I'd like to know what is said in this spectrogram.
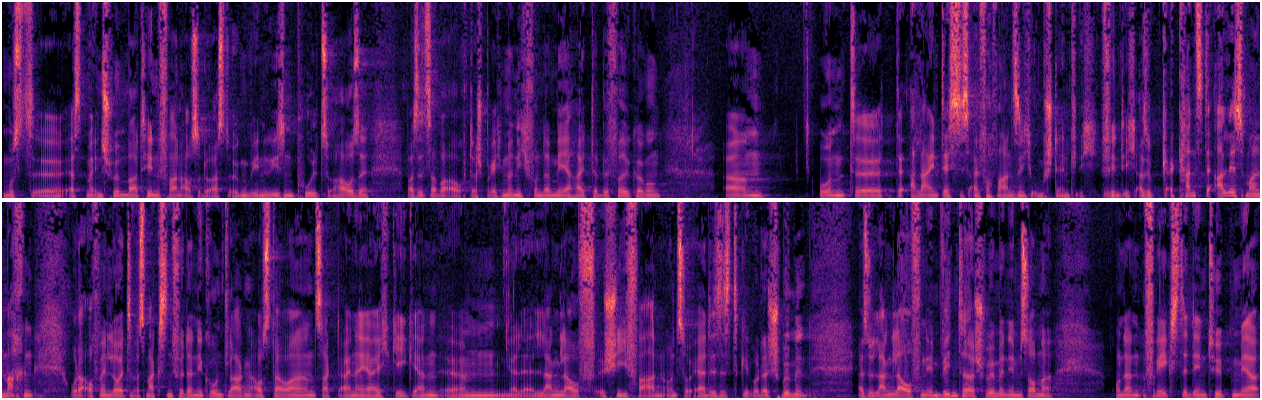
musst äh, erstmal ins Schwimmbad hinfahren, außer du hast irgendwie einen riesen Pool zu Hause, was jetzt aber auch, da sprechen wir nicht von der Mehrheit der Bevölkerung. Ähm, und äh, allein das ist einfach wahnsinnig umständlich, finde ich. Also kannst du alles mal machen. Oder auch wenn Leute, was magst du für deine Grundlagenausdauer? Und sagt einer, ja, ich gehe gern ähm, Langlauf Skifahren und so. Ja, das ist, oder Schwimmen. Also Langlaufen im Winter, Schwimmen im Sommer. Und dann fragst du den Typen ja,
